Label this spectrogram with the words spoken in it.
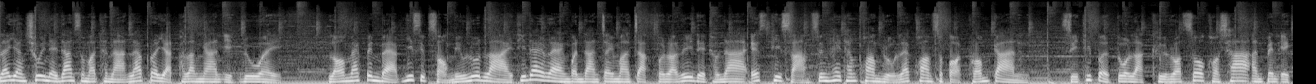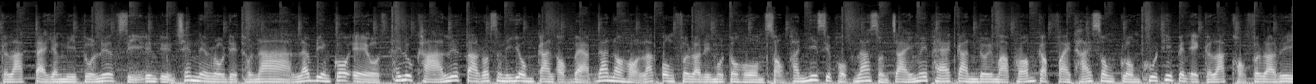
และยังช่วยในด้านสมรรถนะและประหยัดพลังงานอีกด้วย ล้อแม็กเป็นแบบ 22 นิ้วลวดลายที่ได้แรงบันดาลใจมาจาก Ferrari Daytona SP3 ซึ่งให้ทั้งความหรูและความสปอร์ตพร้อมกัน สีที่เปิดตัวหลักคือ Rosso Corsa อันเป็นเอกลักษณ์แต่ยังมีตัวเลือกสีอื่นๆ เช่น Nero Daytona และ Bianco Els ให้ลูกค้าเลือกตามรสนิยมการออกแบบด้านนอหอลักองค์ Ferrari Motorhome 2026 น่าสนใจไม่แพ้กันโดยมาพร้อมกับไฟท้ายทรงกลมคู่ที่เป็นเอกลักษณ์ของ Ferrari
